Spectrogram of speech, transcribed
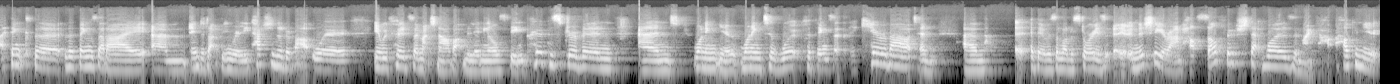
I think the the things that I um, ended up being really passionate about were, you know, we've heard so much now about millennials being purpose driven and wanting, you know, wanting to work for things that they care about. And um, uh, there was a lot of stories initially around how selfish that was, and like how can you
